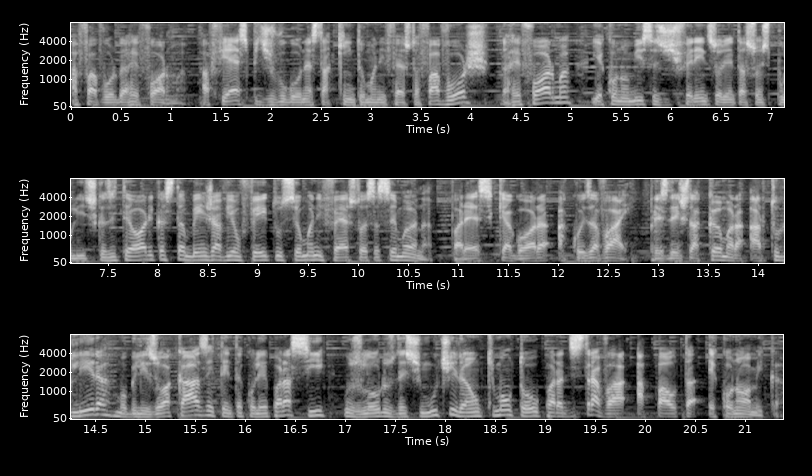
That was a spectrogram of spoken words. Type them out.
a favor da reforma. A Fiesp divulgou nesta quinta um manifesto a favor da reforma e economistas de diferentes orientações políticas e teóricas também já haviam feito o seu manifesto essa semana. Parece que agora a coisa vai. O presidente da Câmara, Arthur Lira, mobilizou a casa e tenta colher para si os louros deste mutirão que montou para destravar a pauta econômica.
